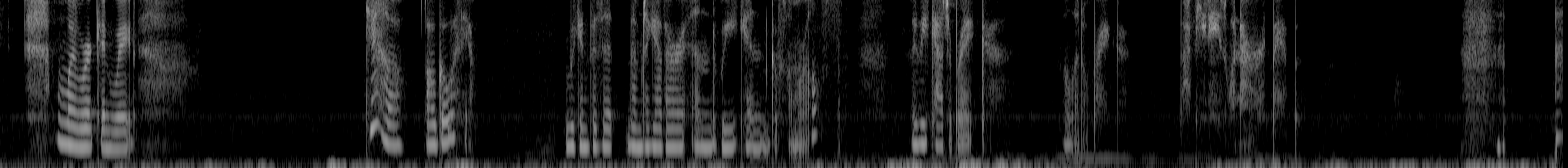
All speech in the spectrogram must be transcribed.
my work can wait. Yeah, I'll go with you. We can visit them together and we can go somewhere else. Maybe catch a break. A little break. A few days wouldn't hurt, babe.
